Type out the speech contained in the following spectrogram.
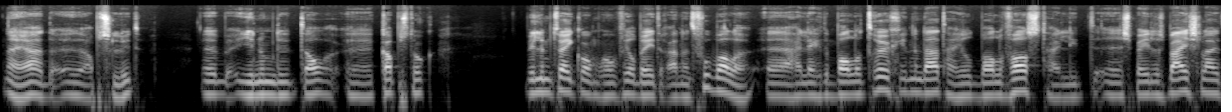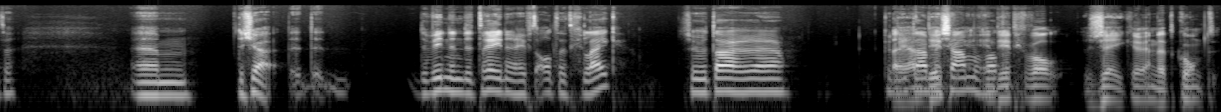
nou ja, absoluut. je noemde het al, kapstok. Willem II kwam gewoon veel beter aan het voetballen. hij legde ballen terug, inderdaad. Hij hield ballen vast. Hij liet spelers bijsluiten. Um, dus ja, de, de, winnende trainer heeft altijd gelijk. Zullen we het daar, uh, kunnen we nou ja, daarmee dit, samenvatten? In dit geval zeker. En dat komt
